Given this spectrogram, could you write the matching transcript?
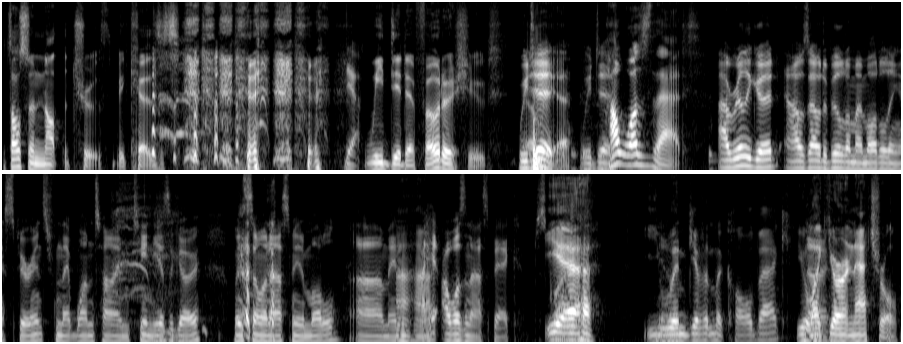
It's also not the truth because Yeah, we did a photo shoot. We did, we did. How was that? uh, really good. I was able to build on my modeling experience from that one time ten years ago when someone asked me to model, um, and Uh-huh. I, I wasn't asked back. Quietly. Yeah. You Yeah. weren't given the call back? You're No. like, you're a natural.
